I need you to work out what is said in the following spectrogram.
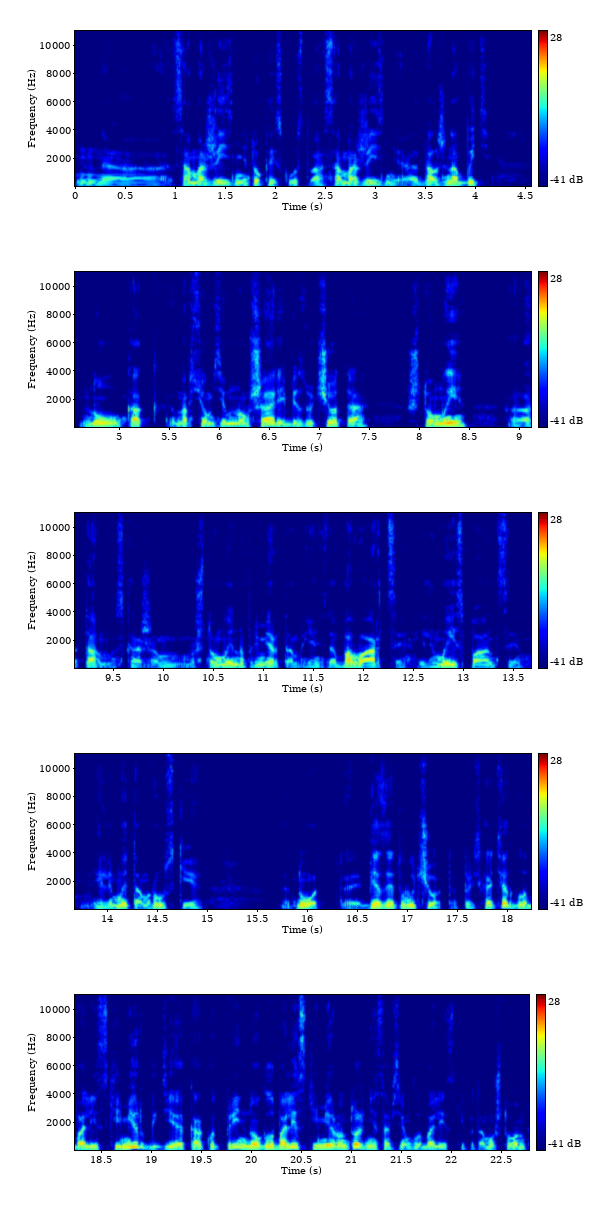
э, сама жизнь, не только искусство, а сама жизнь э, должна быть, ну, как на всем земном шаре, без учета, что мы Э, там, скажем, что мы, например, там, я не знаю, баварцы, или мы испанцы, или мы там русские, ну вот, э, без этого учета. То есть хотят глобалистский мир, где, как вот принято, но глобалистский мир, он тоже не совсем глобалистский, потому что он,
